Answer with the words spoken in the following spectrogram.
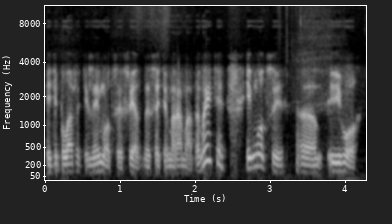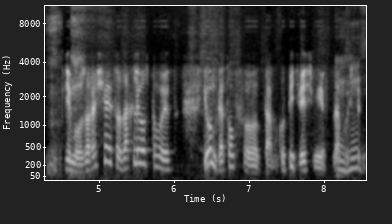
эти положительные эмоции, связанные с этим ароматом. Эти эмоции э, его к нему возвращаются, захлестывают, и он готов э, там купить весь мир, допустим. Угу.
